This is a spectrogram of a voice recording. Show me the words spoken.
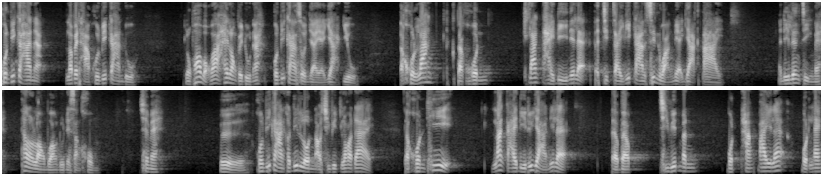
คนพิการอะ เราไปถามคนพิการดู หลวงพ่อบอกว่าให้ลองไปดูนะ คนพิการส่วนใหญ่อะอยากอยู่ แต่คนร่างแต่คน ร่างกายดีนี่แหละ แต่จิตใจพิการสิ้นหวังเนี่ยอยากตาย อันนี้เรื่องจริงไหมถ้าเราลองมองดูในสังคม ใช่ไหมเออคนพิการเขาดิ้นรนเอาชีวิตรอดได้ แต่คนที่ร่างกายดีทุกอย่างนี่แหละ แต่แบบชีวิตมันหมดทางไปแล้วหมดแรง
